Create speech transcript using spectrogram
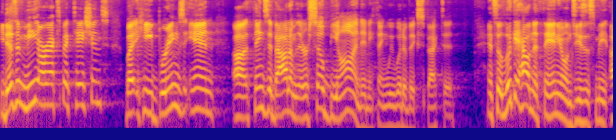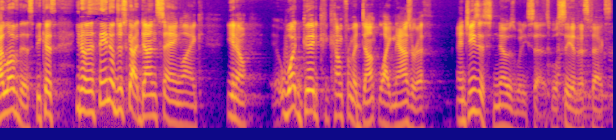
He doesn't meet our expectations, but he brings in uh, things about him that are so beyond anything we would have expected. And so look at how Nathaniel and Jesus meet. I love this because, you know, Nathaniel just got done saying, like, you know, what good could come from a dump like Nazareth? And Jesus knows what he says. We'll see in this text.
